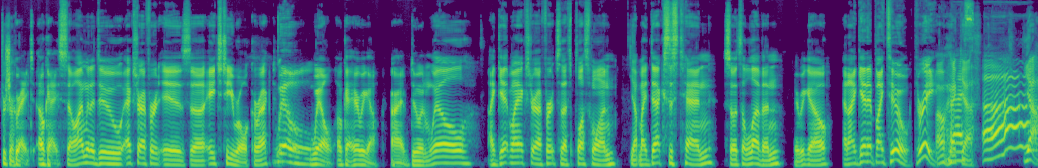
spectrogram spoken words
for sure. Great. Okay, so I'm going to do extra effort is uh, HT roll, correct? Will. Will. Okay, here we go. All right, doing will. I get my extra effort, so that's plus one. Yep. My dex is 10, so it's 11. Here we go. And I get it by two, three. Oh heck yes. Ah. yeah. Yeah.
